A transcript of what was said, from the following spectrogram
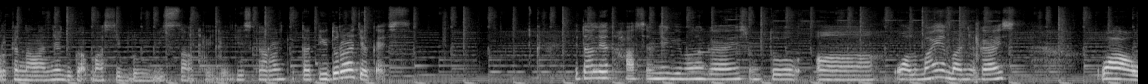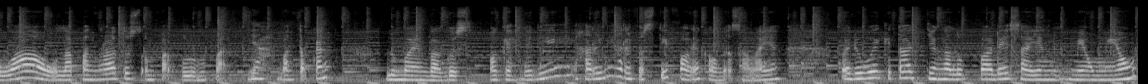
perkenalannya juga masih belum bisa. Oke, jadi sekarang kita tidur aja guys kita lihat hasilnya gimana guys. Untuk uh, wah lumayan banyak guys. Wow wow 844 ya mantap kan? Lumayan bagus. Oke jadi hari ini hari festival ya kalau nggak salah ya. By the way kita jangan lupa deh sayang meong-meong.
